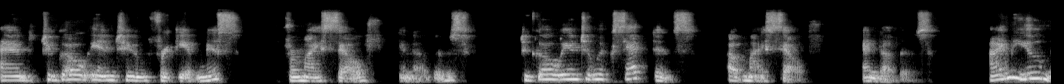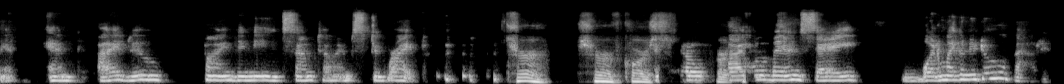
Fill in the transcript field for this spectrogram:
And to go into forgiveness for myself and others, to go into acceptance of myself and others. I'm human and I do find the need sometimes to gripe. sure, sure, of course. so of course. I will then say, what am I going to do about it?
